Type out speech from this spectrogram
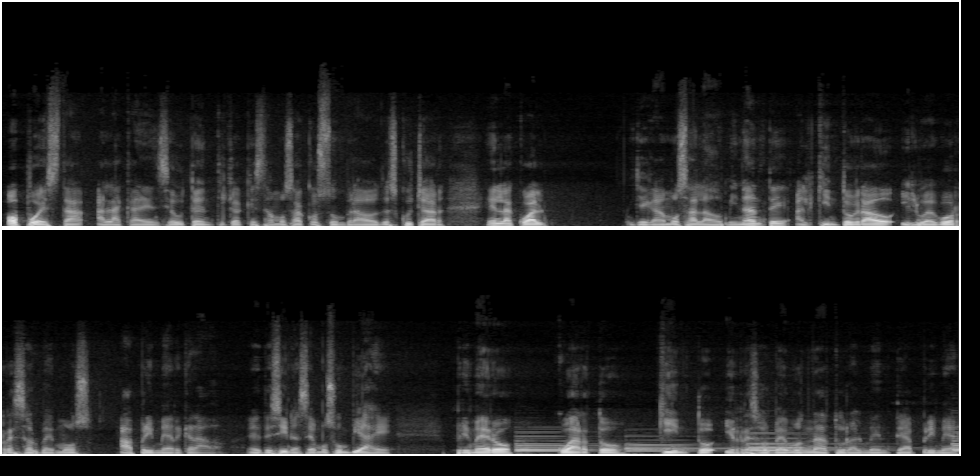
opuesta a la cadencia auténtica que estamos acostumbrados de escuchar, en la cual llegamos a la dominante, al quinto grado y luego resolvemos a primer grado. Es decir, hacemos un viaje primero, cuarto, quinto y resolvemos naturalmente a primero.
